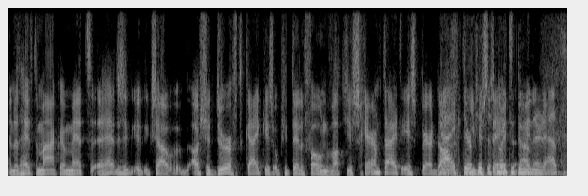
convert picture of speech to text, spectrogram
En dat heeft te maken met, hè, dus ik, ik zou, als je durft, kijk eens op je telefoon wat je schermtijd is per dag. Ja, ik durf dit dus nooit te doen, aan, inderdaad.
